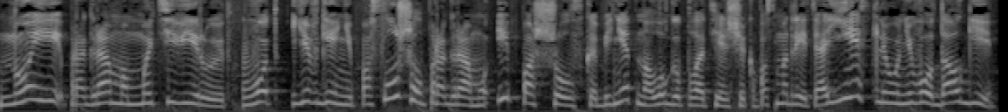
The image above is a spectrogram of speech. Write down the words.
но и программа мотивирует. Вот Евгений послушал программу и пошел в кабинет налогоплательщика посмотреть, а есть ли у него долги.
